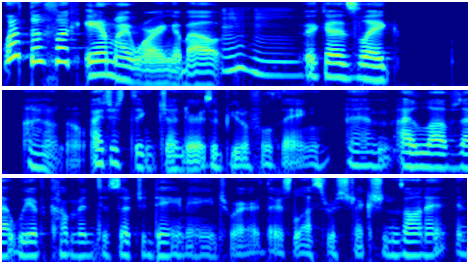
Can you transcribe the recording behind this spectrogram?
what the fuck am I worrying about? Mm-hmm. Because, like, I don't know. I just think gender is a beautiful thing. And I love that we have come into such a day and age where there's less restrictions on it in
